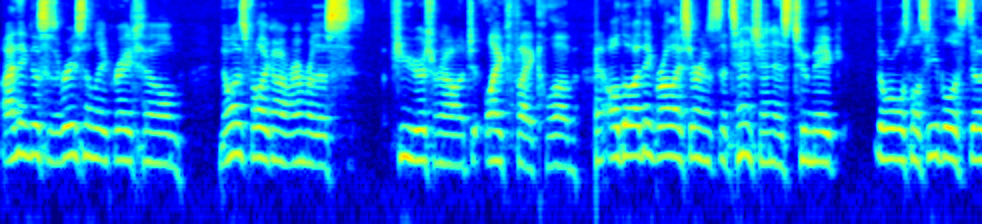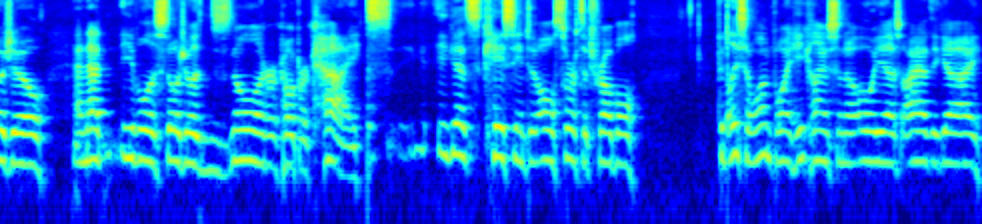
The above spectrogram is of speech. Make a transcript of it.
I think this is a reasonably great film. No one's probably going to remember this a few years from now like Fight Club. And although I think Riley Stearns' intention is to make the world's most evilest dojo, and that evilest dojo is no longer Cobra Kai. He gets Casey into all sorts of trouble. At least at one point, he claims to know, oh yes, I have the guy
